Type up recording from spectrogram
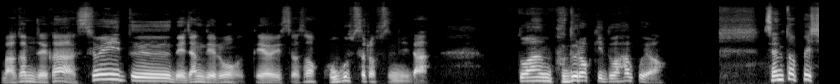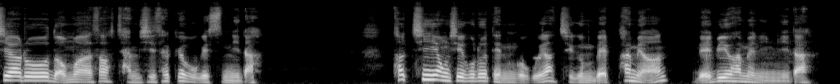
마감재가 스웨이드 내장재로 되어 있어서 고급스럽습니다. 또한 부드럽기도 하고요. 센터 패시아로 넘어와서 잠시 살펴보겠습니다. 터치 형식으로 되는 거고요. 지금 맵 화면, 내비 화면입니다.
